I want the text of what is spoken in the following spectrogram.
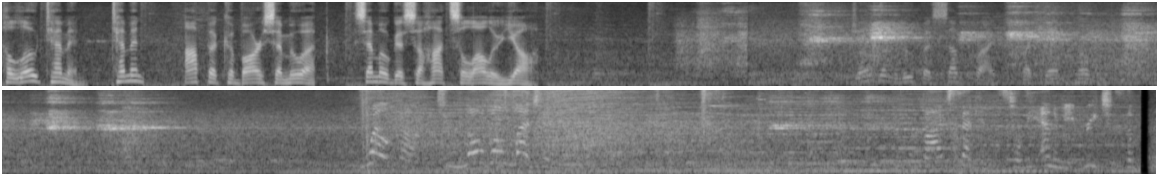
Hello Teman. Teman? Apa kabar semua? Semoga sehat selalu ya. Jangan lupa subscribe, like dan komen. Welcome to Mobile Legends! Five seconds till the enemy reaches the...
